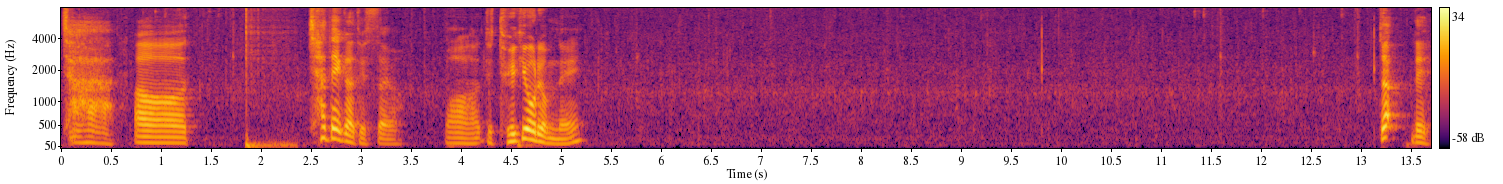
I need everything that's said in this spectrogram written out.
자, 어, 차대가 됐어요. 와, 되게 어렵네. 자, 네,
